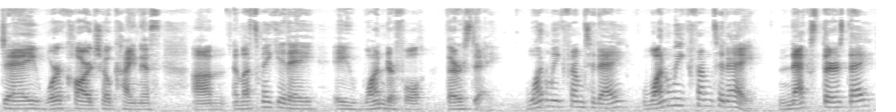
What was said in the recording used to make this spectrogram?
day. Work hard, show kindness, um, and let's make it a, a wonderful Thursday. One week from today, one week from today, next Thursday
